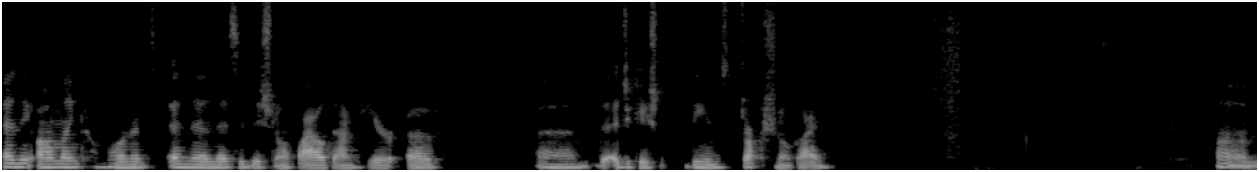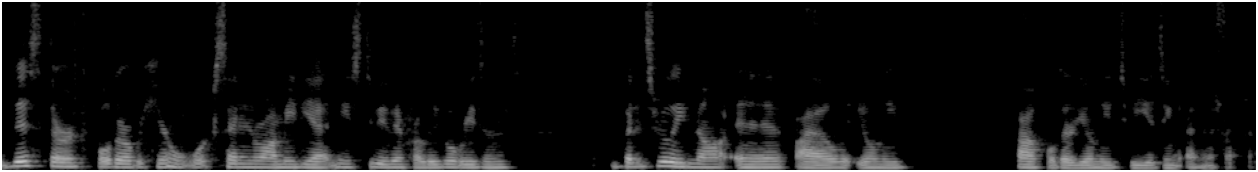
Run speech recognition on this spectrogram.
and the online components, and then this additional file down here of um, the education, the instructional guide. Um, this third folder over here, works cited in raw media, it needs to be there for legal reasons, but it's really not a file that you'll need, file folder you'll need to be using as an instructor.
